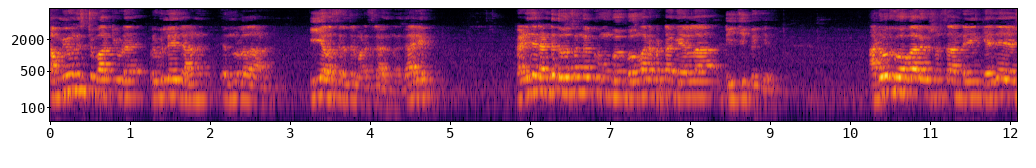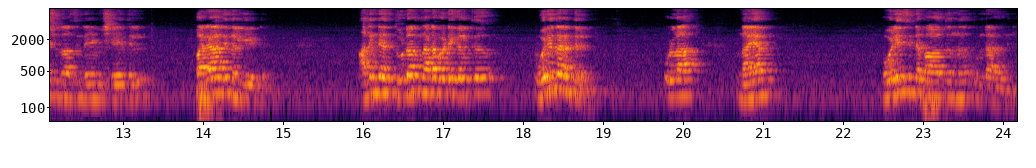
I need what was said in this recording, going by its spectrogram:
കമ്മ്യൂണിസ്റ്റ് പാർട്ടിയുടെ പ്രിവിലേജ് ആണ് എന്നുള്ളതാണ് ഈ അവസരത്തിൽ മനസ്സിലാകുന്നത്. കാര്യം കഴിഞ്ഞ രണ്ട് ദിവസങ്ങൾക്ക് മുമ്പ് ബഹുമാനപ്പെട്ട കേരള ഡി ജി പിക്ക് അടൂർ ഗോപാലകൃഷ്ണൻ സാറിന്റെയും കെ ജെ യേശുദാസിന്റെയും വിഷയത്തിൽ പരാതി നൽകിയിട്ട് അതിന്റെ തുടർ നടപടികൾക്ക് ഒരു തരത്തിലും ഉള്ള നയം പോലീസിന്റെ ഭാഗത്തുനിന്ന് ഉണ്ടാകുന്നില്ല.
